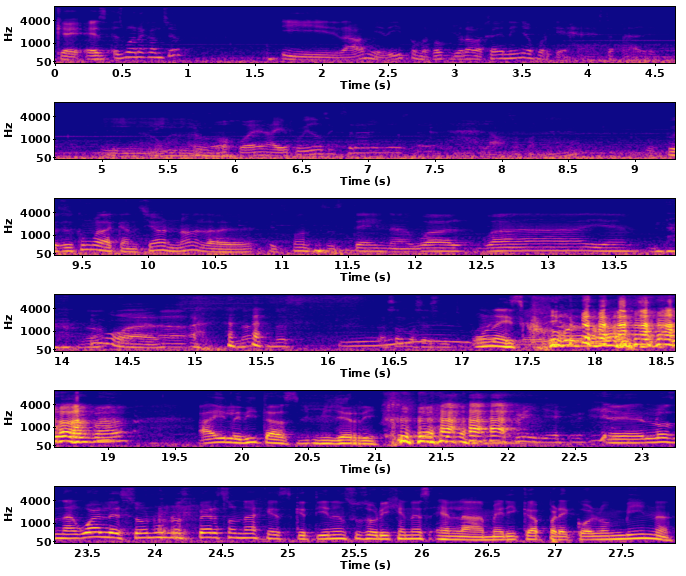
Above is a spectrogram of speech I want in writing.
Que es, es buena canción. Y daba miedito, mejor que yo la bajé de niño porque ah, está padre. Y, ojo, eh, hay ruidos extraños. eh. La vamos a poner, ¿no? Pues es como la canción, ¿no? La de It's fun to stay Nahual, YM. ¿No? ¿Cómo va? No, no es... Hacemos ese tipo de- Una disculpa, una disculpa. Ahí le editas, mi Jerry. Eh, los nahuales son unos personajes que tienen sus orígenes en la América precolombina.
